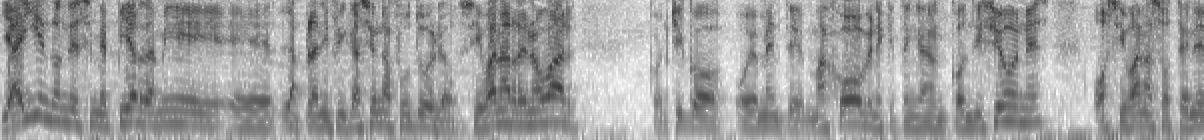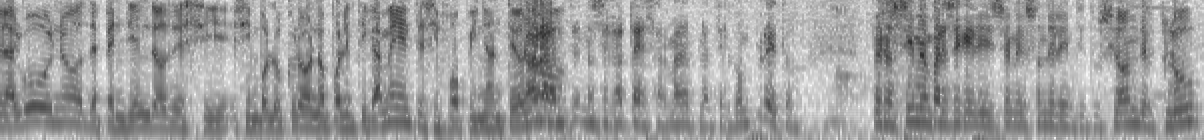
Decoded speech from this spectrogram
Y ahí es donde se me pierde a mí eh, la planificación a futuro. Si van a renovar con chicos obviamente más jóvenes que tengan condiciones, o si van a sostener algunos, dependiendo de si se involucró o no políticamente, si fue opinante o Ahora no. no se trata de desarmar el plantel completo. Pero sí me parece que hay decisiones que son de la institución, del club,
